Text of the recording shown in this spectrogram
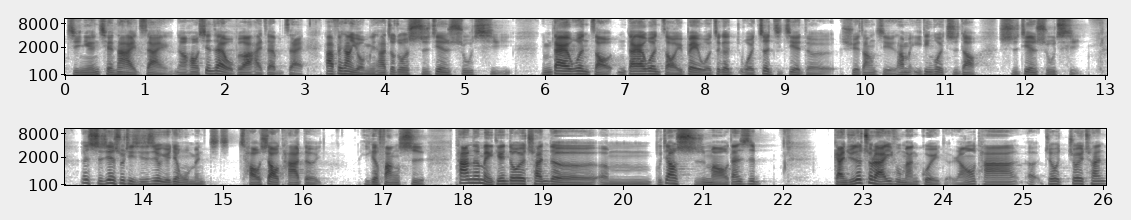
几年前他还在，然后现在我不知道还在不在。他非常有名，他叫做实践舒淇。你们大概问早，你大概问早一辈，我这个我这几届的学长姐，他们一定会知道实践舒淇。那实践舒淇其实就有点我们嘲笑他的一个方式。他呢每天都会穿的，嗯，不叫时髦，但是感觉得出来衣服蛮贵的。然后他呃就就会穿，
